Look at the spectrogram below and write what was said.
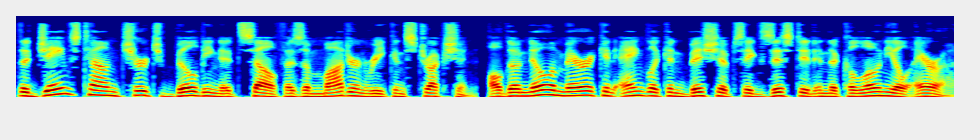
The Jamestown Church building itself is a modern reconstruction. Although no American Anglican bishops existed in the colonial era,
